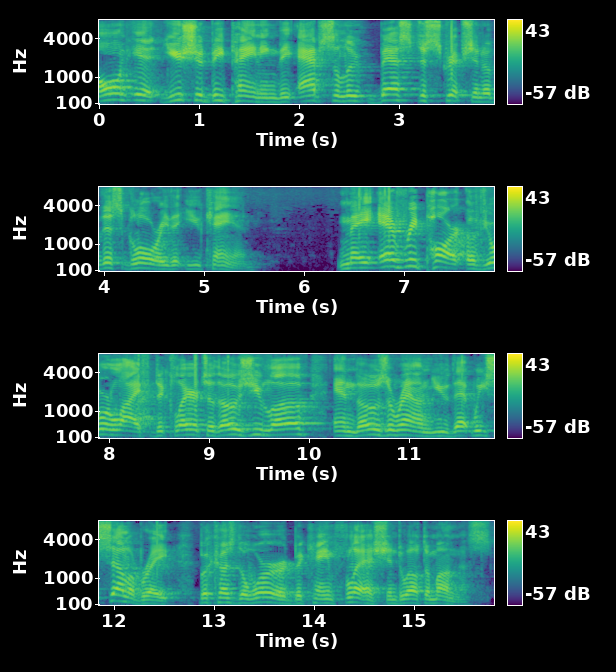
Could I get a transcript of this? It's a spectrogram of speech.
on it you should be painting the absolute best description of this glory that you can. May every part of your life declare to those you love and those around you that we celebrate because the Word became flesh and dwelt among us.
